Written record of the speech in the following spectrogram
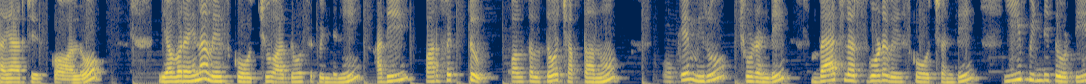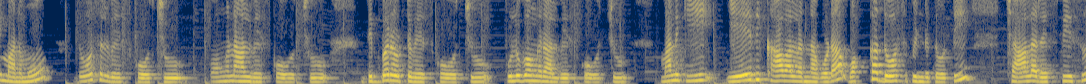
తయారు చేసుకోవాలో ఎవరైనా వేసుకోవచ్చు ఆ దోశ పిండిని. అది పర్ఫెక్ట్ కొలతలతో చెప్తాను. ఓకే మీరు చూడండి. బ్యాచిలర్స్ కూడా వేసుకోవచ్చండి. ఈ పిండితోటి మనము దోశలు వేసుకోవచ్చు పొంగనాలు వేసుకోవచ్చు దిబ్బ రొట్టె వేసుకోవచ్చు పులిబొంగరాలు వేసుకోవచ్చు. మనకి ఏది కావాలన్నా కూడా ఒక్క దోశ పిండితోటి చాలా రెసిపీస్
